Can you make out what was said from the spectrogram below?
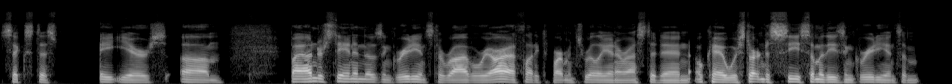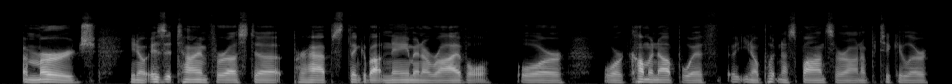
six to eight years, um, by understanding those ingredients to rivalry, our athletic department's really interested in. Okay, we're starting to see some of these ingredients em- emerge you know, is it time for us to perhaps think about naming a rival or or coming up with, uh, you know, putting a sponsor on a particular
